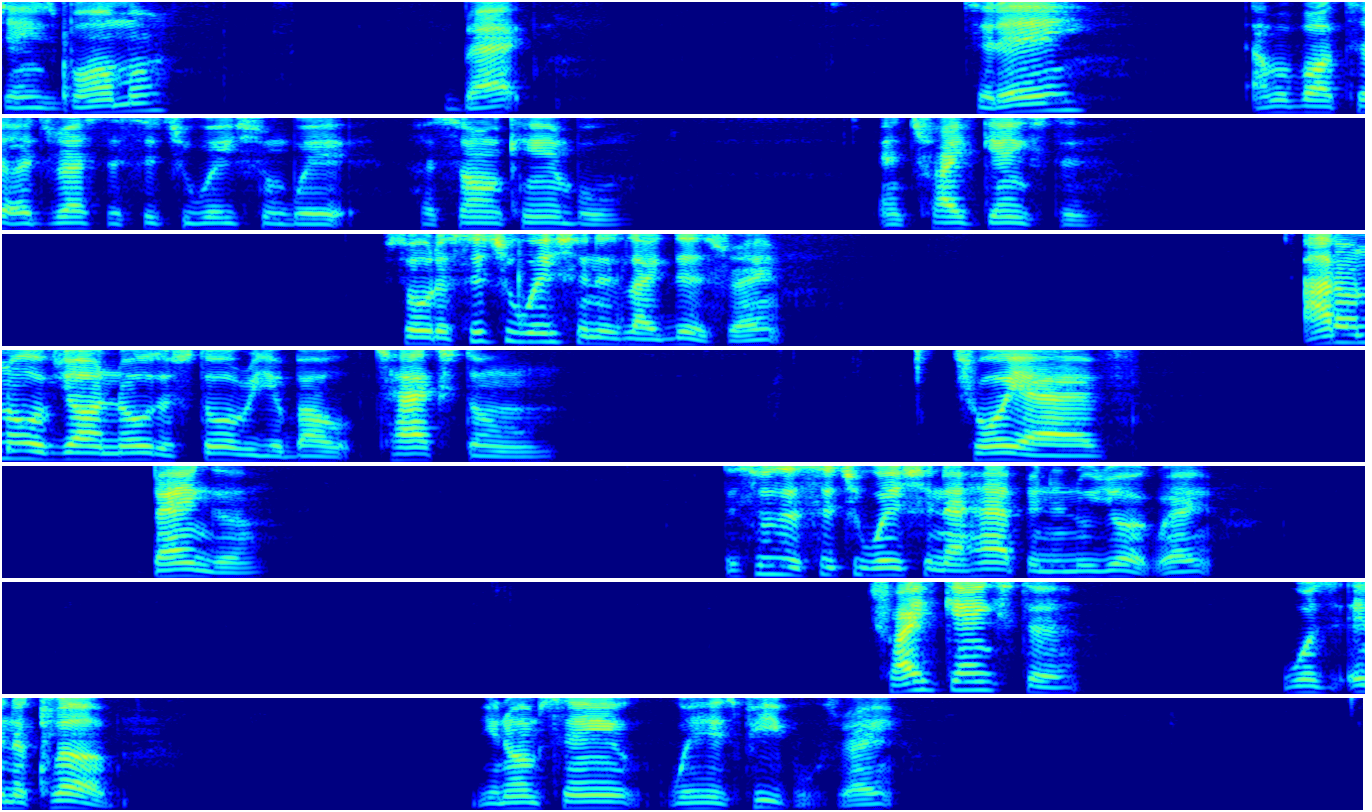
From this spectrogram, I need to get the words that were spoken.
Jamez Bomb-ah back. Today, I'm about to address the situation with Hassan Campbell and Trife Gangsta. So the situation is like this, right? I don't know if y'all know the story about Taxstone, Troy Ave, Banger. This was a situation that happened in New York, right? Trife Gangsta was in a club. You know what I'm saying? With his peoples, right?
